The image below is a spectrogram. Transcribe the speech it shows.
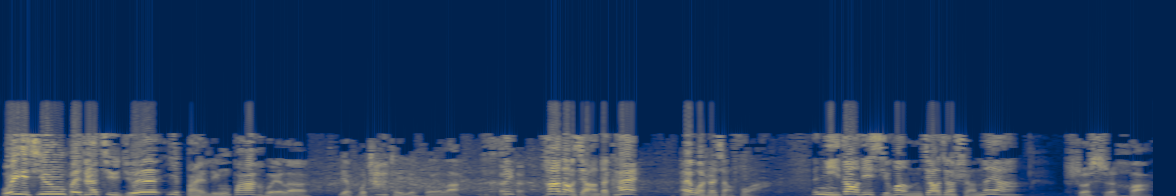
我已经被他拒绝一百零八回了，也不差这一回了。嘿，他倒想得开。哎，我说小付啊，你到底喜欢我们娇娇什么呀？说实话，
